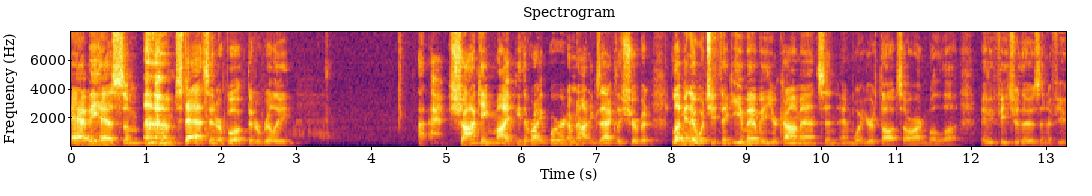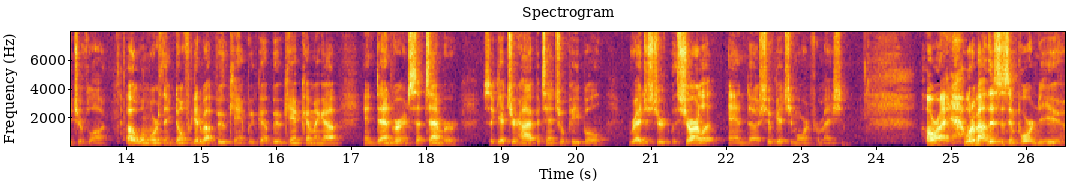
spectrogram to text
Abby has some stats in her book that are really shocking might be the right word. I'm not exactly sure, but let me know what you think. Email me your comments and, and what your thoughts are, and we'll uh, maybe feature those in a future vlog. Oh, one more thing. Don't forget about boot camp. We've got boot camp coming up in Denver in September, so get your high potential people registered with Charlotte, and uh, she'll get you more information. All right, what about this is important to you?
